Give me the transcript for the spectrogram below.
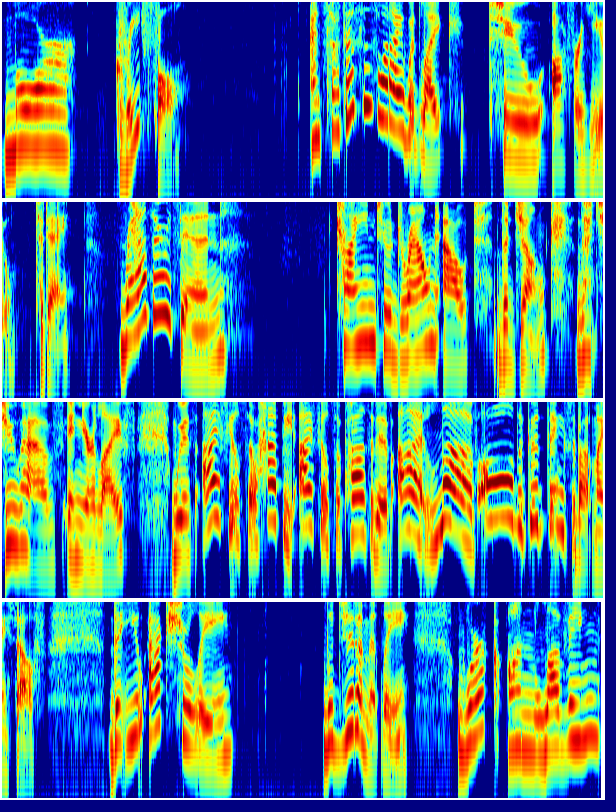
more grateful. And so, this is what I would like to offer you today. Rather than trying to drown out the junk that you have in your life with, I feel so happy, I feel so positive, I love all the good things about myself, that you actually legitimately work on loving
